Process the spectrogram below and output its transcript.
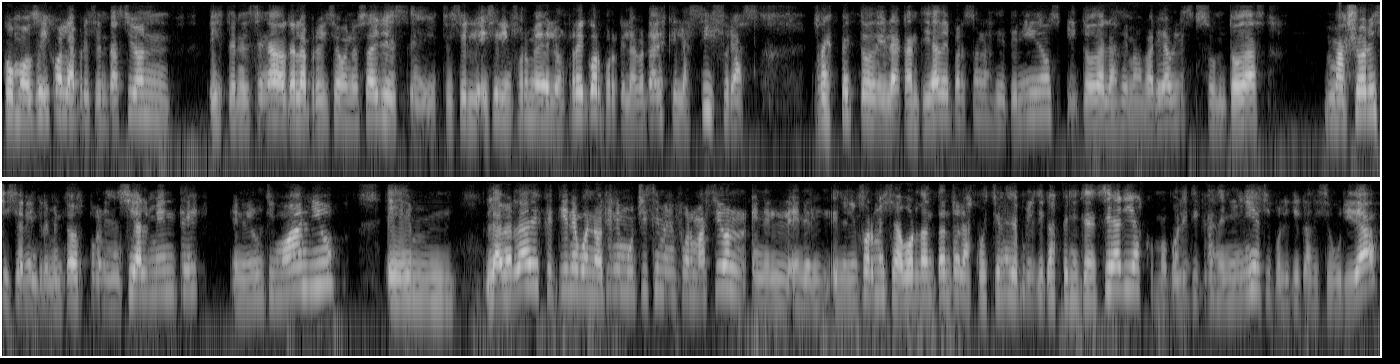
como se dijo en la presentación este, en el Senado acá en la provincia de Buenos Aires, eh, este es, el, es el informe de los récords, porque la verdad es que las cifras respecto de la cantidad de personas detenidos y todas las demás variables son todas mayores y se han incrementado exponencialmente en el último año. Em, la verdad es que tiene, bueno, tiene muchísima información. En el, en, el, en el informe se abordan tanto las cuestiones de políticas penitenciarias como políticas de niñez y políticas de seguridad.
